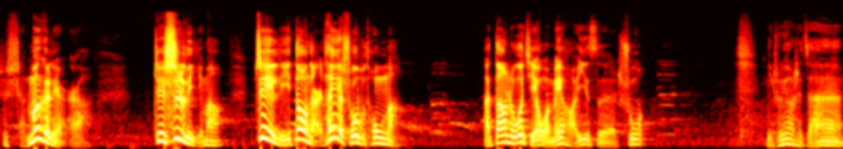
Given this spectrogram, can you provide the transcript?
是什么个理儿啊？这是理吗？这理到哪儿他也说不通啊！啊，当着我姐我没好意思说。你说要是咱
